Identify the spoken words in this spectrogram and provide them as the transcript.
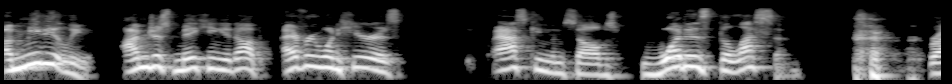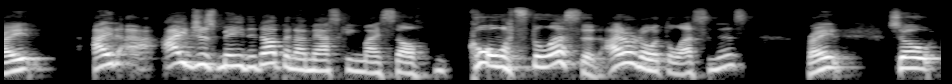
immediately, I'm just making it up. Everyone here is asking themselves, what is the lesson? right. I, I just made it up and I'm asking myself, Cole, what's the lesson? I don't know what the lesson is. Right. So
